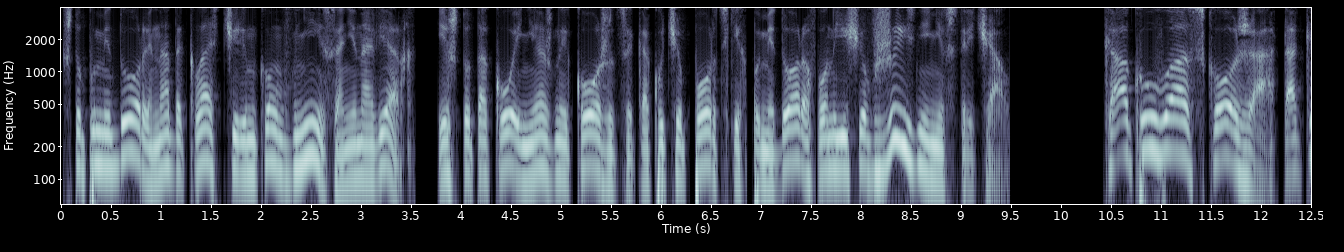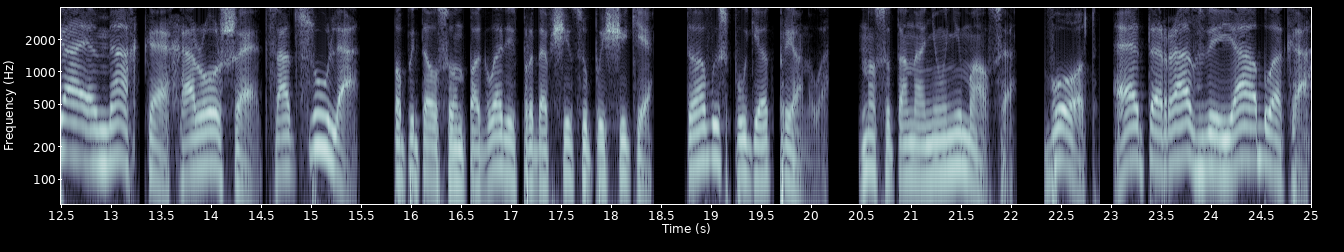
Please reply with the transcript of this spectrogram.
что помидоры надо класть черенком вниз, а не наверх, и что такой нежной кожицы, как у чепортских помидоров, он еще в жизни не встречал. «Как у вас кожа, такая мягкая, хорошая, цацуля!» Попытался он погладить продавщицу по щеке. Та в испуге отпрянула. Но сатана не унимался. «Вот, это разве яблоко?»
